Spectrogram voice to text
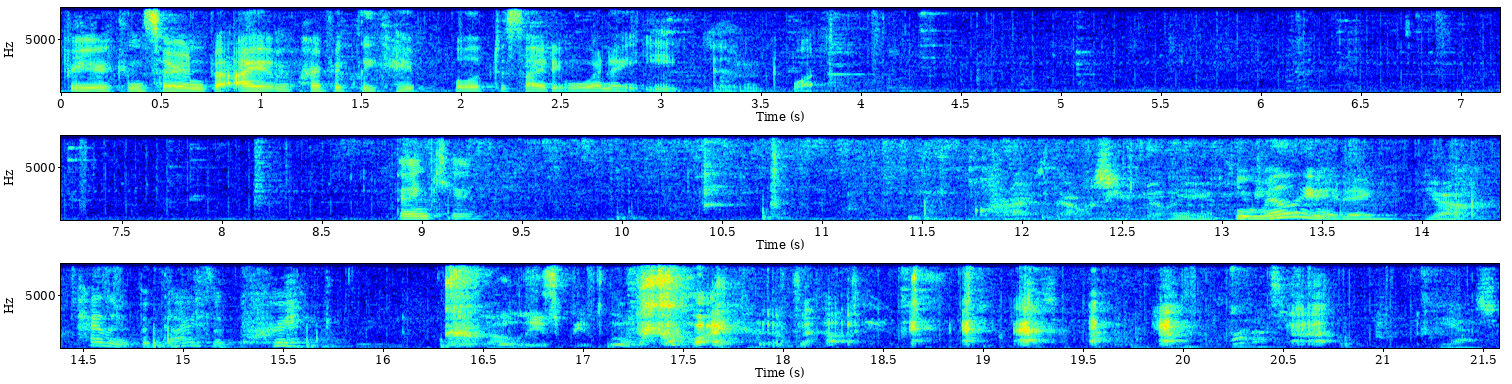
for your concern, but I am perfectly capable of deciding when I eat and what. Thank you. Christ, that was humiliating. Humiliating. Yeah. Tyler, the guy's a prick. Well, these people were quiet about it. Yes.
